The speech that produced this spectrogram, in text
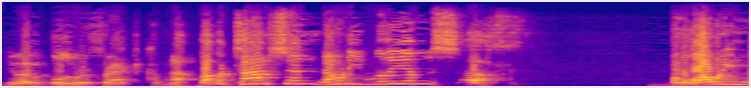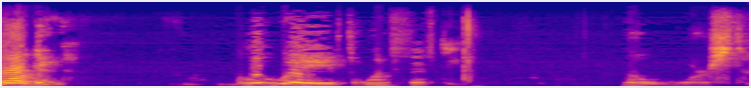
You have a blue refractor coming up. Bubba Thompson, Nonie Williams, ugh. Blowy Morgan. Blue Wave to 150. The worst.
